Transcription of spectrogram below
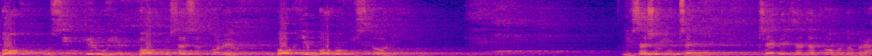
Бог усім керує, Бог усе сотворив, Бог є Богом історії. І все, що він чинить, чинить задля твого добра.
